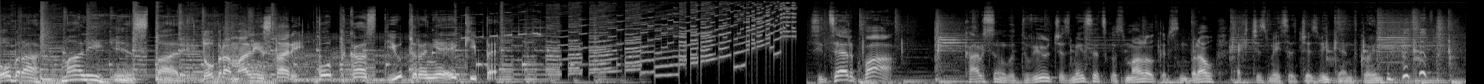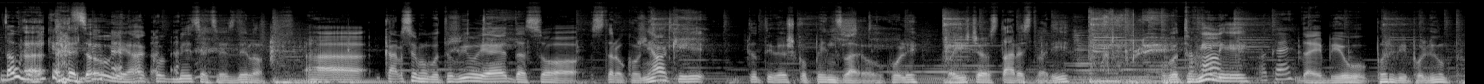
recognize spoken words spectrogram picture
Dobra, mali in stari. Dobra, mali in stari. Podcast jutranje ekipe. Sicer pa, kar sem ugotovil čez mesec, ko sem malo, ker sem bral, eh, čez mesec, čez vikend, ko jim Dolgi vikend. Dolgi, ja, kot mesec je zdelo. Uh, kar sem ugotovil, je, da so strokovnjaki, tudi veš, ko penzlajo okoli, pa iščejo stare stvari. Ugotovili, Aha, okej. da je bil prvi poljub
